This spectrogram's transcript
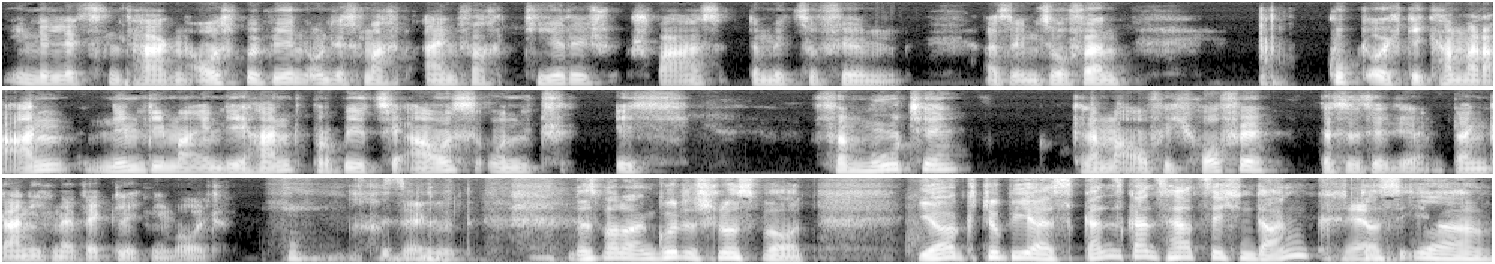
in den letzten Tagen ausprobieren und es macht einfach tierisch Spaß, damit zu filmen. Also insofern, guckt euch die Kamera an, nehmt die mal in die Hand, probiert sie aus und ich vermute, Klammer auf, ich hoffe, dass ihr sie dann gar nicht mehr weglegen wollt. Sehr gut. Das war doch ein gutes Schlusswort. Jörg, Tobias, ganz, ganz herzlichen Dank, ja. dass ihr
